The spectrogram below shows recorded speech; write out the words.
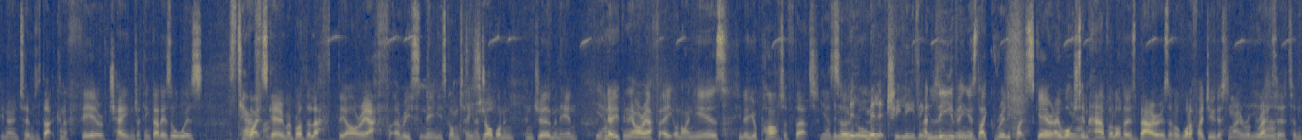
you know, in terms of that kind of fear of change? I think that is always quite scary. My brother left the RAF uh, recently and he's gone and taken Did a he? job on in, in Germany. And, yeah you know, he's been in the RAF for eight or nine years. You know, you're part of that yeah the mil- military leaving and leaving really- is like really quite scary and i watched Yeah. him have a lot of those barriers of what if i do this and i regret it and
